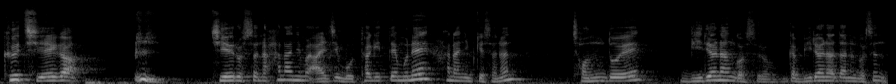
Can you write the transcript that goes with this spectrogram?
그 지혜가, 지혜로서는 하나님을 알지 못하기 때문에 하나님께서는 전도에 미련한 것으로, 그러니까 미련하다는 것은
